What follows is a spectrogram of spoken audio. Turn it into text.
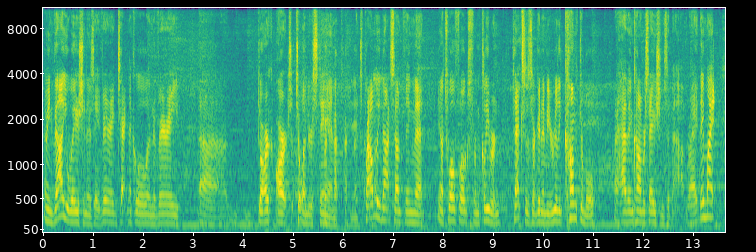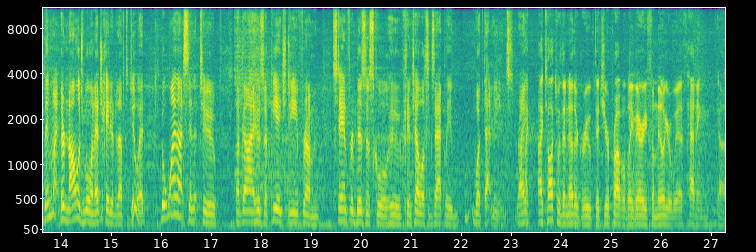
I mean, valuation is a very technical and a very uh, dark art to understand. it's probably not something that you know 12 folks from Cleburne, Texas, are going to be really comfortable uh, having conversations about. Right? They might they might they're knowledgeable and educated enough to do it, but why not send it to a guy who's a PhD from Stanford Business School who can tell us exactly what that means, right? I, I talked with another group that you're probably very familiar with, having uh,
